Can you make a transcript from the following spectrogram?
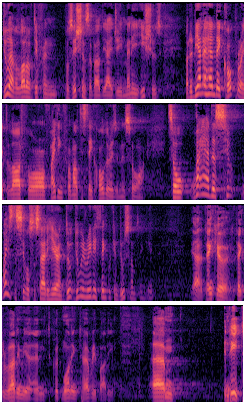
do have a lot of different positions about the IG in many issues, but on the other hand, they cooperate a lot for fighting for multi-stakeholderism and so on. So why, the, why is the civil society here, and do, do we really think we can do something here? Yeah, thank you. Thank you, Vladimir, and good morning to everybody. Um, indeed,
